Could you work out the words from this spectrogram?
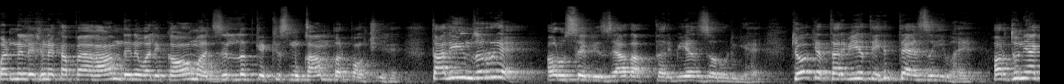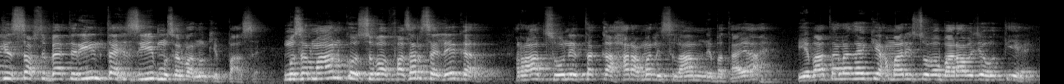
पढ़ने लिखने का पैगाम देने वाली कौम आज जिल्लत के किस मुकाम पर पहुँची है? तालीम ज़रूरी है और उससे भी ज़्यादा तरबियत ज़रूरी है, क्योंकि तरबियत ही तहजीब है और दुनिया की सबसे बेहतरीन तहजीब मुसलमानों के पास है। मुसलमान को सुबह फजर से लेकर रात सोने तक का हर अमल इस्लाम ने बताया है। ये बात अलग है कि हमारी सुबह बारह बजे होती है।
